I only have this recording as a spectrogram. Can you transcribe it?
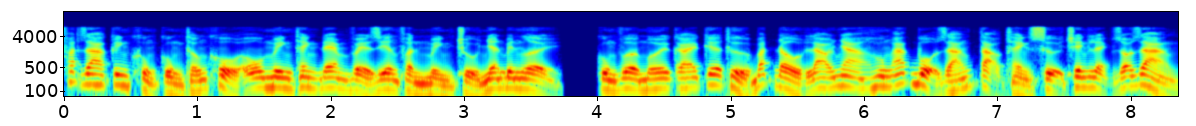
phát ra kinh khủng cùng thống khổ ô minh thanh đem về riêng phần mình chủ nhân bên người, cùng vừa mới cái kia thử bắt đầu lao nha hung ác bộ dáng tạo thành sự chênh lệch rõ ràng,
